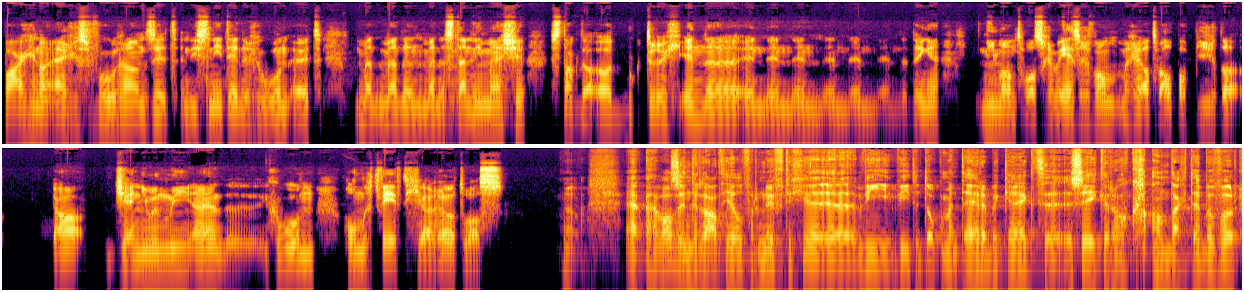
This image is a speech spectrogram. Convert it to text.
pagina ergens vooraan zit. En die sneed hij er gewoon uit met, met een, met een Stanley-mesje, stak dat oud boek terug in, uh, in, in, in, in, in, de dingen. Niemand was er wijzer van, maar hij had wel papier dat ja, genuinely gewoon 150 jaar oud was. Ja. Hij was inderdaad heel vernuftig. Uh, wie, wie de documentaire bekijkt, uh, zeker ook aandacht hebben voor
